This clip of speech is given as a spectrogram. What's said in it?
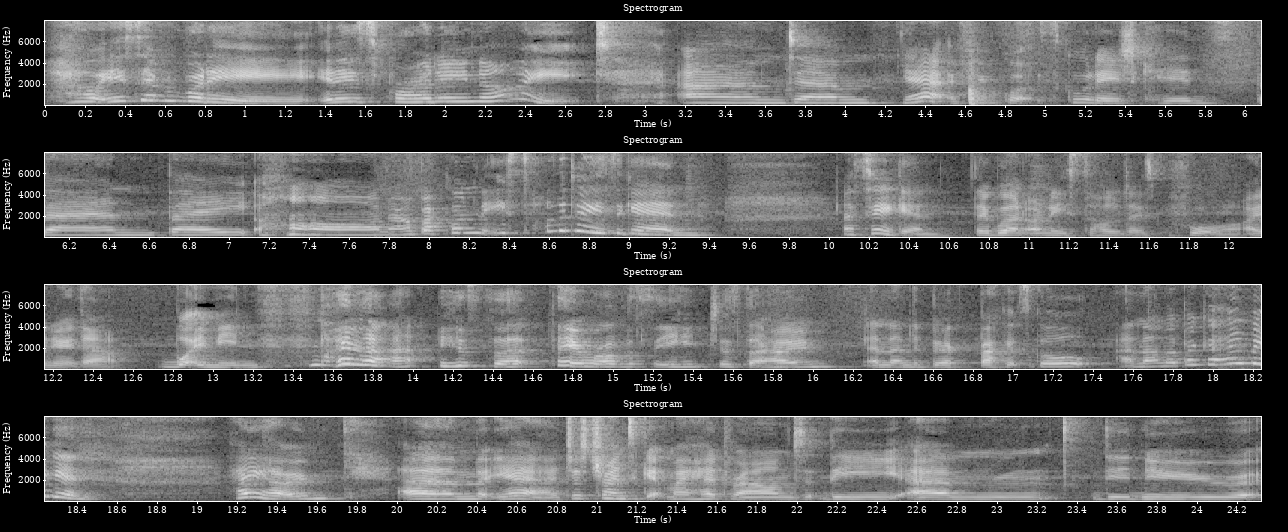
How is everybody? It is Friday night, and um, yeah, if you've got school age kids, then they are now back on Easter holidays again. I say again, they weren't on Easter holidays before. I know that. What I mean by that is that they were obviously just at home, and then they're back at school, and now they're back at home again. Hey ho, um, but yeah, just trying to get my head around the um, the new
